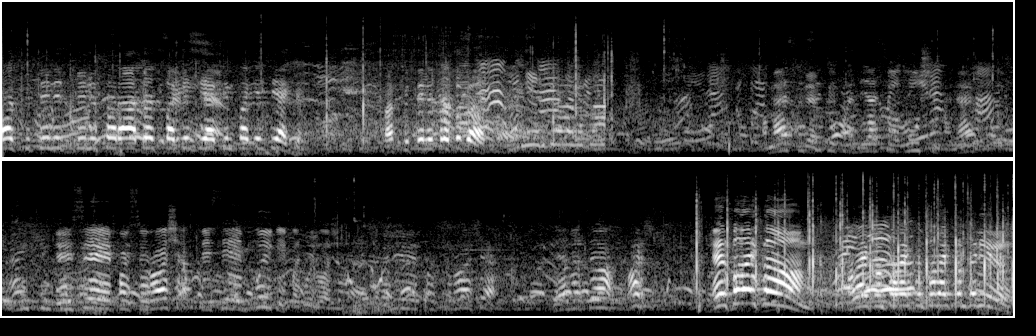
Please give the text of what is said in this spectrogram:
paskutinis finišo ratas, pakentėkim, pakentėkim. Paskutinis ratukas. O mes visi pradėsim lūšimą, ne? Teisėjai pasiruošę, teisėjai puikiai pasiruošę. Dalyviai pasiruošę. Dėmesio, marš! Ir palaikom! Palaikom, palaikom, palaikom dalyvius.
